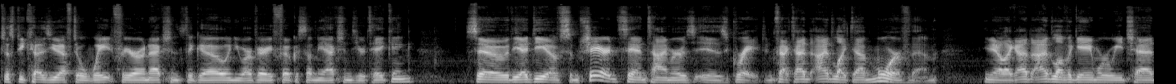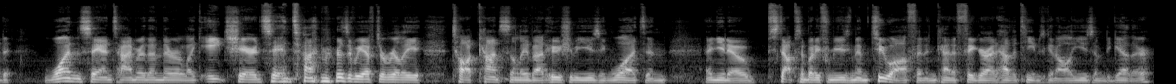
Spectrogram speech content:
just because you have to wait for your own actions to go and you are very focused on the actions you're taking. So the idea of some shared sand timers is great. In fact, I'd, I'd like to have more of them. You know, like I'd, I'd love a game where we each had one sand timer, then there are like eight shared sand timers, and we have to really talk constantly about who should be using what, and and you know stop somebody from using them too often, and kind of figure out how the team's going to all use them together.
